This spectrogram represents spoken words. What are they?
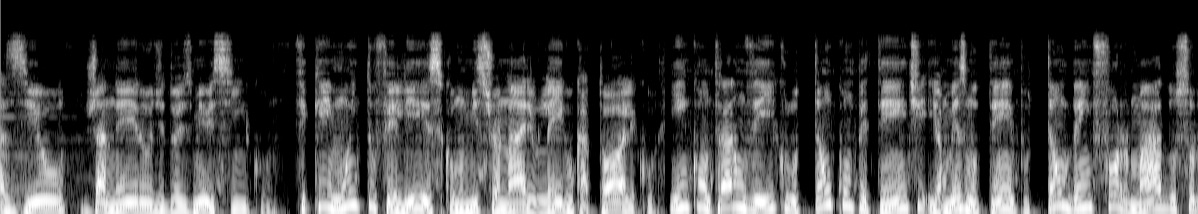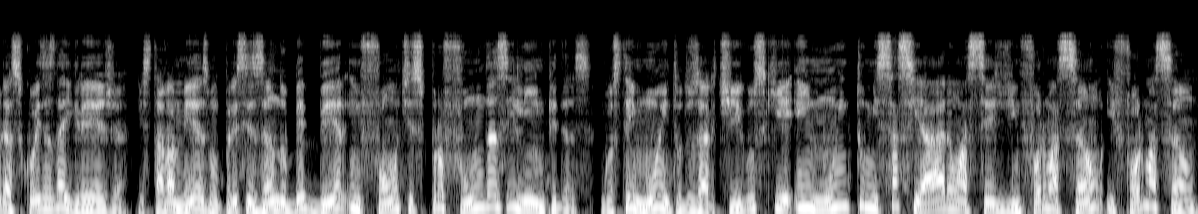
Brasil, janeiro de 2005. Fiquei muito feliz como missionário leigo católico em encontrar um veículo tão competente e ao mesmo tempo tão bem informado sobre as coisas da igreja. Estava mesmo precisando beber em fontes profundas e límpidas. Gostei muito dos artigos que em muito me saciaram a sede de informação e formação.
